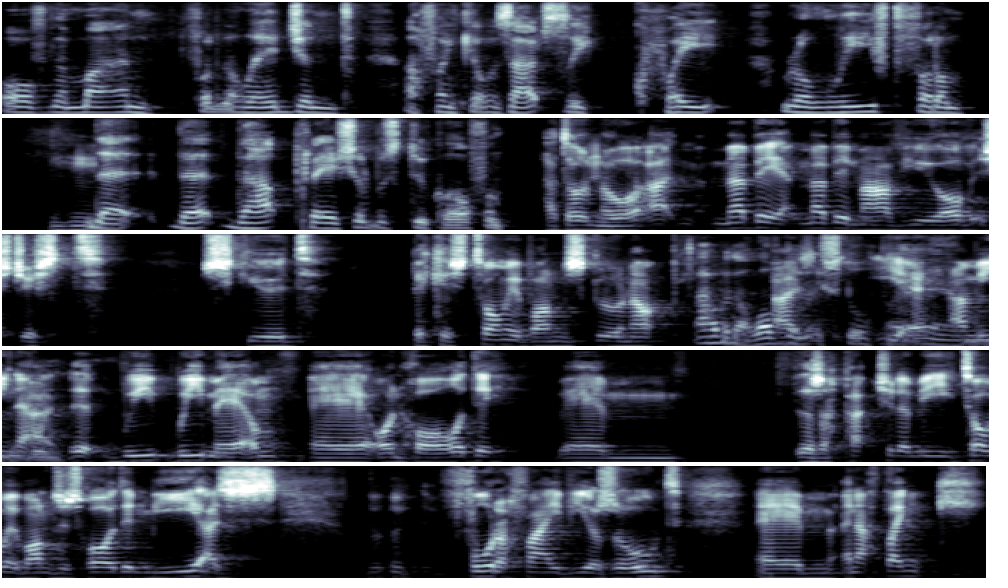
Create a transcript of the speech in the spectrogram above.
of the man, for the legend, I think I was actually quite relieved for him that that that pressure was took off him. I don't know. I, maybe maybe my view of it's just skewed because Tommy Burns growing up. I would have loved as- to stop it, Yeah, yeah. I mean, I, we we met him uh, on holiday. Um, there's a picture of me. Tommy Burns is holding me as four or five years old, um, and I think.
